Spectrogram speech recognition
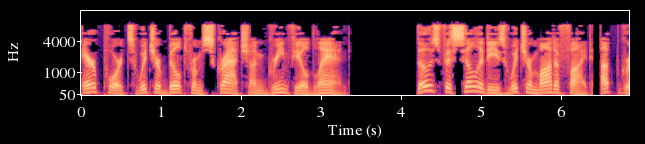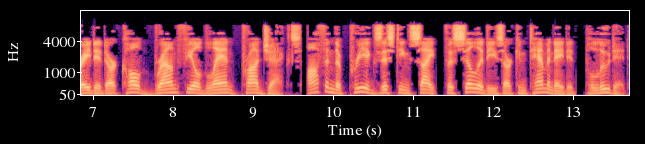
airports which are built from scratch on greenfield land. Those facilities which are modified, upgraded are called brownfield land projects often the pre-existing site, facilities are contaminated, polluted.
